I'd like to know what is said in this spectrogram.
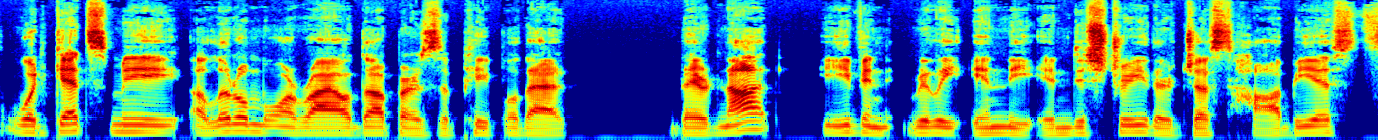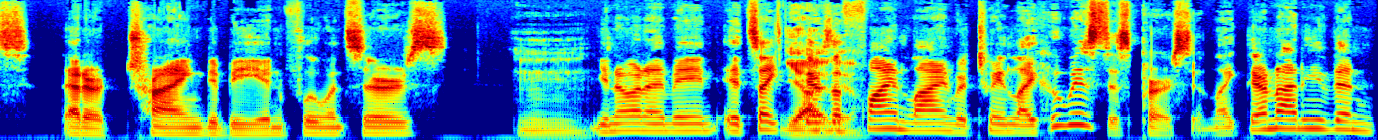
What gets me a little more riled up is the people that they're not even really in the industry, they're just hobbyists that are trying to be influencers Mm. You know what I mean? It's like Yeah, there's a fine line between like who is this person? Like they're not even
